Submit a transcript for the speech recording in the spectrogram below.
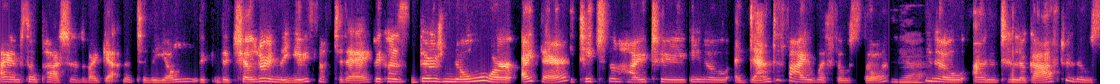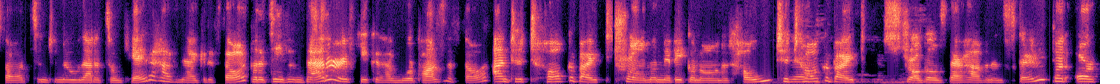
I am so passionate about getting it to the young, the, the children, the youth of today, because there's nowhere out there to teach them how to, you know, identify with those thoughts, yeah. you know, and to look after those thoughts and to know that it's okay to have negative thoughts, but it's even better if you could have more positive thoughts and to talk about trauma maybe going on at home, to yeah. talk about struggles they're having in school. But our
